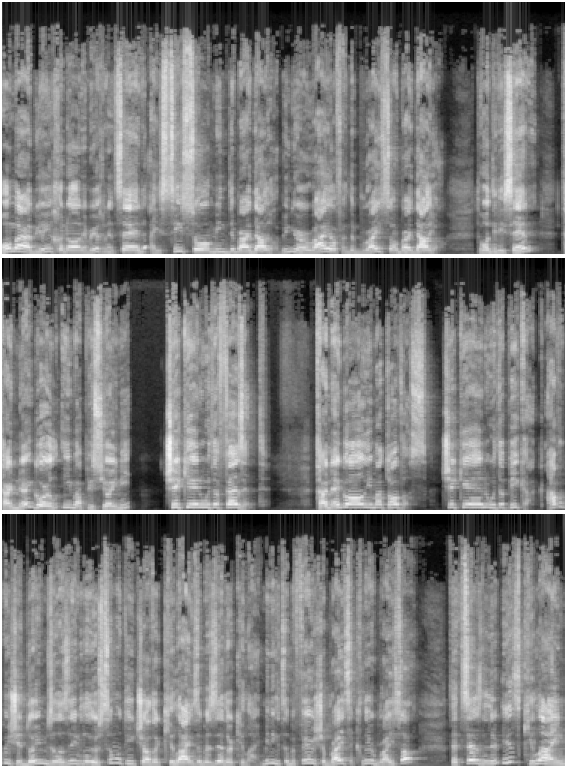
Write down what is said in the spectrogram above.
Omar Rabbi Yochanan, Rabbi Yochanan said, I see so min de Bardalio. Bring your araya from the Brisa of Bardalio. So what did he say? Tarnegol ima pisyoini, chicken with a pheasant. Tarnegol ima tovas, chicken with a peacock. Even though they're similar to each other, kilayim zabazeh, they're kilayim. Meaning it's a meferish, a a clear brisa that says that there is kilayim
